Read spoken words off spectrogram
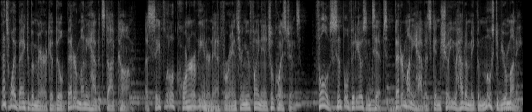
That's why Bank of America built BetterMoneyHabits.com, a safe little corner of the internet for answering your financial questions. Full of simple videos and tips, Better Money Habits can show you how to make the most of your money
